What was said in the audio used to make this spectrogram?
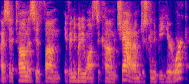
I said, Thomas, if um if anybody wants to come and chat, I'm just going to be here working.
